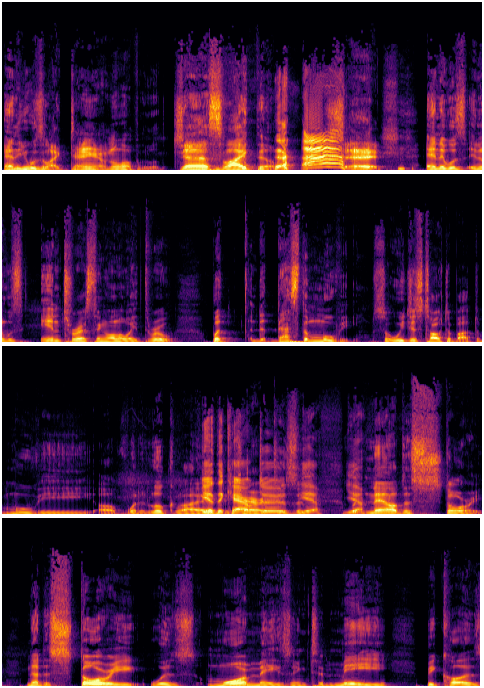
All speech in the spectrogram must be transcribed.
and he was like damn no motherfucker look just like them Shit. and it was and it was interesting all the way through but th- that's the movie so we just talked about the movie of what it looked like Yeah, the characters, and- yeah, yeah. but now the story. Now the story was more amazing to me because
